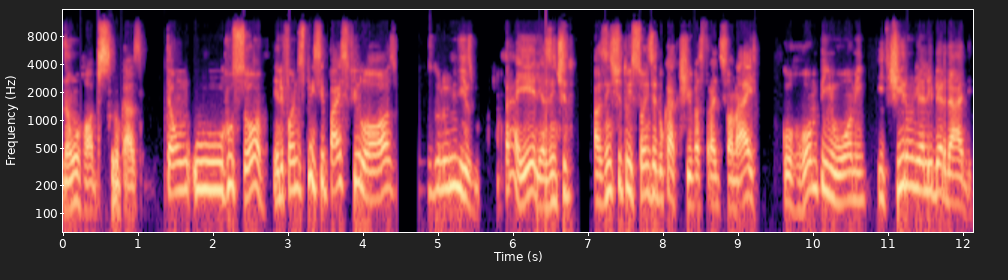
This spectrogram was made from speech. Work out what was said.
não o Hobbes, no caso. Então, o Rousseau, ele foi um dos principais filósofos do iluminismo. Para ele, as, institu as instituições educativas tradicionais corrompem o homem e tiram-lhe a liberdade,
